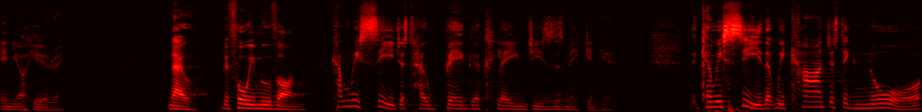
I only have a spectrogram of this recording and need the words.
in your hearing. Now, before we move on, can we see just how big a claim Jesus is making here? Can we see that we can't just ignore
